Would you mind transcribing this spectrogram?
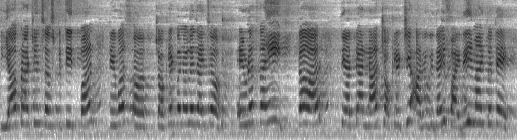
या प्राचीन संस्कृतीत पण तेव्हा चॉकलेट बनवलं जायचं. एवढंच नाही तर त्या- त्यांना चॉकलेटचे आरोग्यदायी फायदेही माहीत होते.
